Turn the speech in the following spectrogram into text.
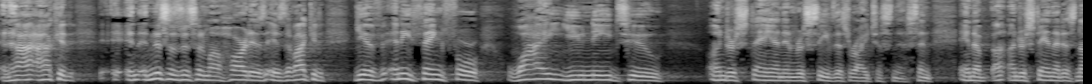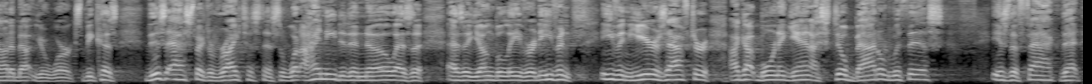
And I, I could, and, and, this is just in my heart, is, is if I could give anything for why you need to understand and receive this righteousness and, and uh, understand that it's not about your works because this aspect of righteousness and what I needed to know as a, as a young believer and even, even years after I got born again, I still battled with this is the fact that,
